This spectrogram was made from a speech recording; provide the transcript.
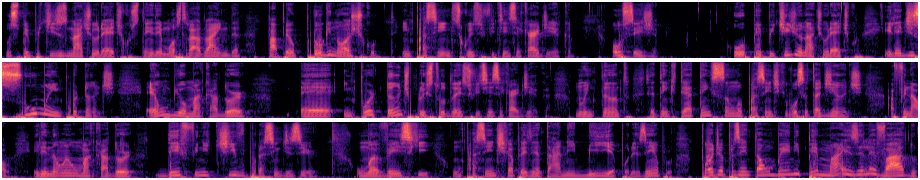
Os peptídeos natriuréticos têm demonstrado ainda papel prognóstico em pacientes com insuficiência cardíaca. Ou seja, o peptídeo natriurético ele é de suma importância. É um biomarcador é importante para o estudo da insuficiência cardíaca. No entanto, você tem que ter atenção no paciente que você está diante. Afinal, ele não é um marcador definitivo, por assim dizer. Uma vez que um paciente que apresenta anemia, por exemplo, pode apresentar um BNP mais elevado.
